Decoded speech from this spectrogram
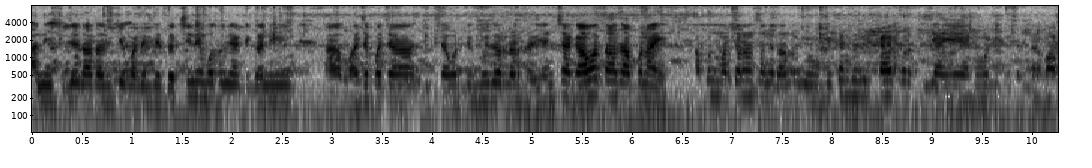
आणि सुजयदादा विखे पाटील ते दक्षिणेमधून या ठिकाणी भाजपच्या तिकिटावरती उमेदवार लढत आहे यांच्या गावात आज आपण आहे. आपण मतदारांसंगत आणून घेऊ. एकंदरीत काय परिस्थिती आहे या निवडणुकी संदर्भात?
